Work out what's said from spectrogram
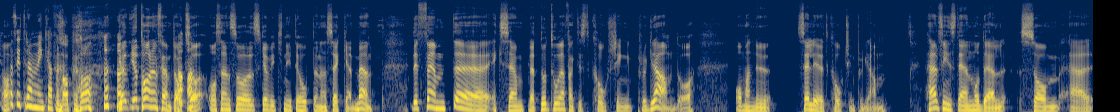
Ja. Jag sitter här med min kaffekopp. ja, jag, jag, tar en femte också och sen så ska vi knyta ihop den här säcken. Men det femte exemplet, då tog jag faktiskt coachingprogram då. Om man nu säljer ett coachingprogram. Här finns det en modell som är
